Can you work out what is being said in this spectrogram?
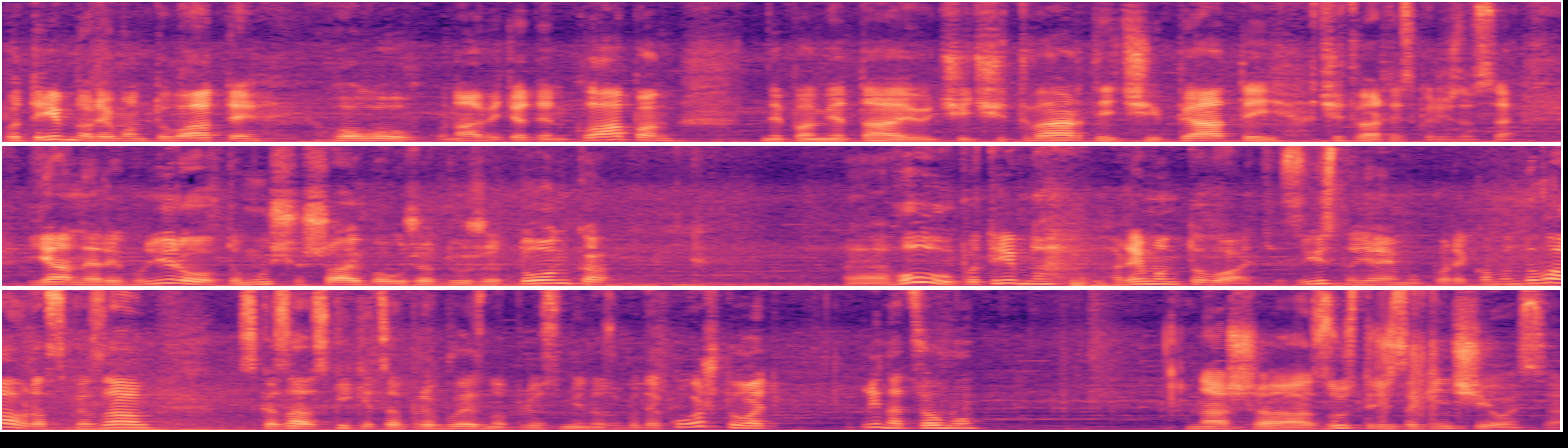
Потрібно ремонтувати головку. Навіть один клапан, не пам'ятаю, чи четвертий, чи п'ятий, четвертий, скоріш за все. Я не регулював, тому що шайба вже дуже тонка. Е, Голову потрібно ремонтувати. Звісно, я йому порекомендував, розказав, сказав, скільки це приблизно плюс-мінус буде коштувати. І на цьому наша зустріч закінчилася.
